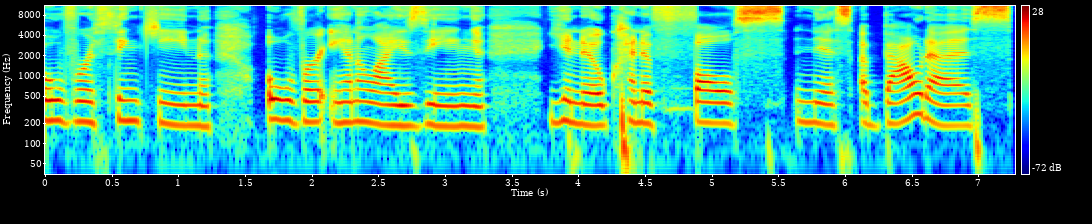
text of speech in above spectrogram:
over overthinking, over analyzing, you know, kind of falseness about us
